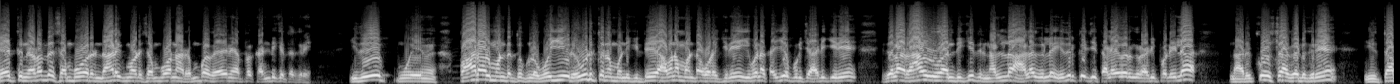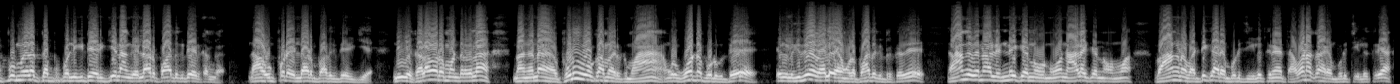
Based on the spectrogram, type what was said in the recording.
நேற்று நடந்த சம்பவம் ரெண்டு நாளைக்கு முன்னாடி சம்பவம் நான் ரொம்ப வேதனையாக கண்டிக்கத்தக்கிறேன் இது பாராளுமன்றத்துக்குள்ள போய் ரெவிடுத்தனம் பண்ணிக்கிட்டு அவனை மண்டை உடைக்கிறேன் இவனை கையை பிடிச்சி அடிக்கிறேன் இதெல்லாம் ராகுல் காந்திக்கு இது நல்ல அழகு இல்லை எதிர்க்கட்சி தலைவருங்கிற அடிப்படையில் நான் ரிக்வஸ்டாக கெடுக்கிறேன் இது தப்பு மேலே தப்பு பண்ணிக்கிட்டே இருக்கேன் நாங்கள் எல்லாரும் பார்த்துக்கிட்டே இருக்காங்க. நான் உட்பட எல்லாரும் பார்த்துக்கிட்டே இருக்கீங்க. நீங்கள் கலவரம் பண்ணுறதெல்லாம் நாங்கள் என்ன பொழுதுபோக்காம இருக்குமா? உங்களுக்கு ஓட்டை போட்டுக்கிட்டு எங்களுக்கு இதே வேலையை அவங்கள பார்த்துக்கிட்டு இருக்குது? நாங்கள் வேணாலும் இன்றைக்கி என்ன பண்ணுவோம் நாளைக்கு என்ன பண்ணுவோம் வாங்கின வட்டிக்காரன் பிடிச்சி இழுக்கிறேன் தவணைக்காரன் பிடிச்சி இழுக்கிறேன்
